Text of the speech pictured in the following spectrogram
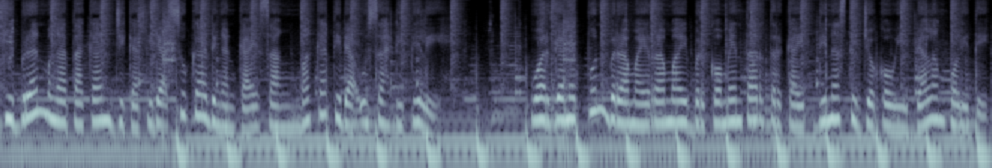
Gibran mengatakan jika tidak suka dengan Kaisang maka tidak usah dipilih. Warganet pun beramai-ramai berkomentar terkait dinasti Jokowi dalam politik.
